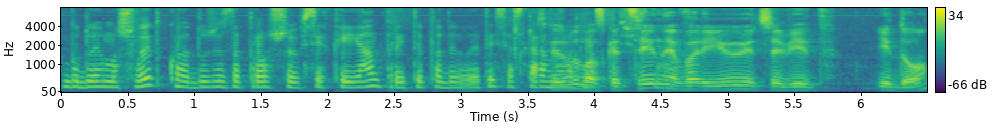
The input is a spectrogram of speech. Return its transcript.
будуємо швидко. Дуже запрошую всіх киян прийти подивитися. Скажіть, будь ласка, ціни варіюються від і до.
